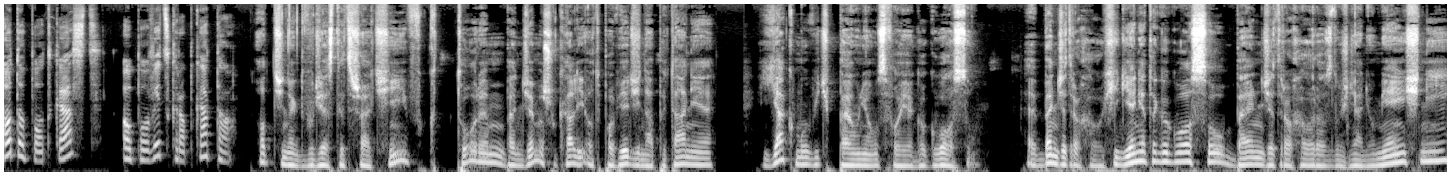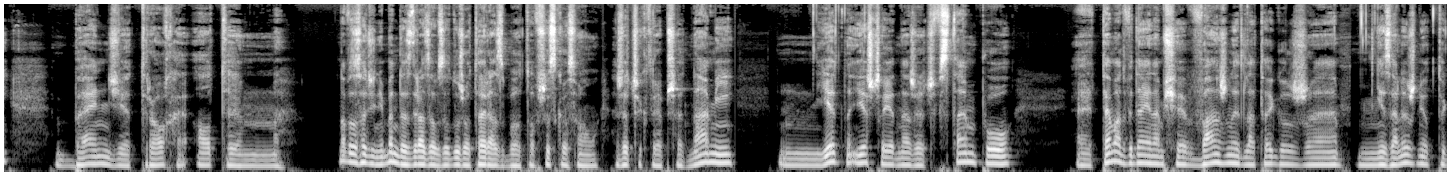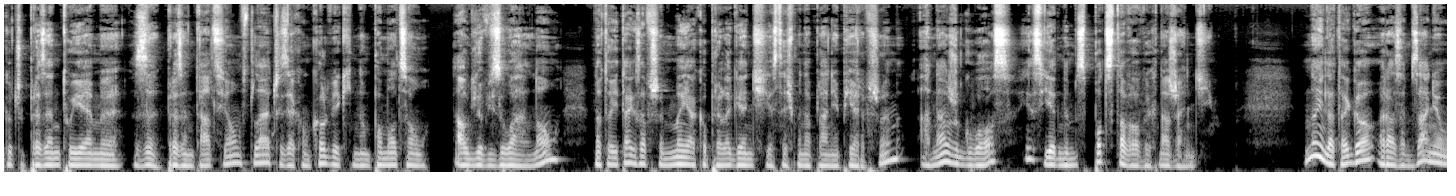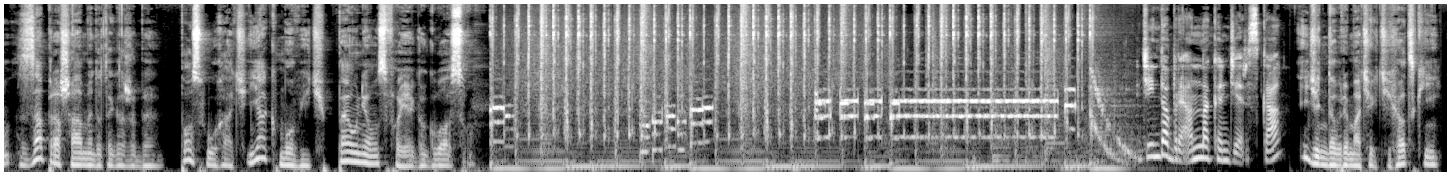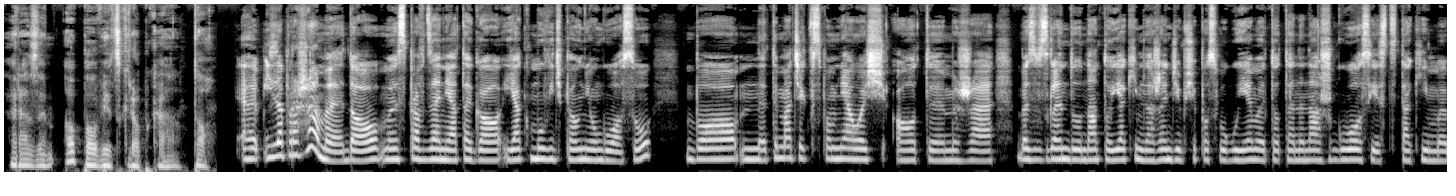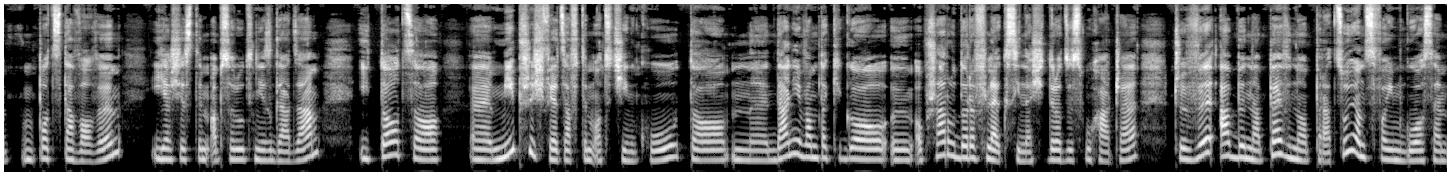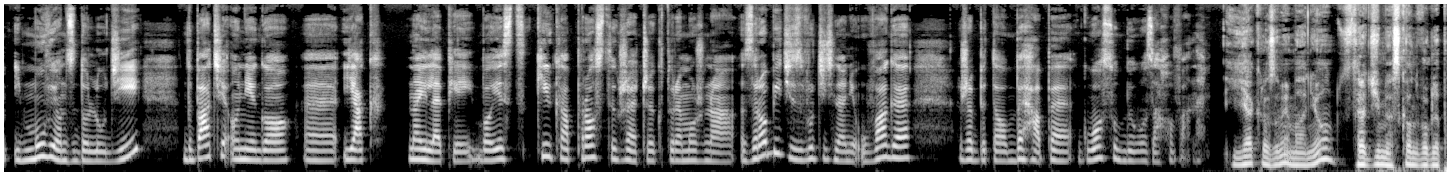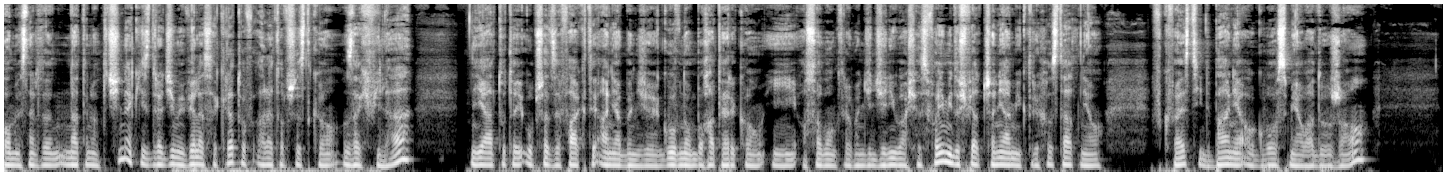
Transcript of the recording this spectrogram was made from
Oto podcast opowiedz.to. Odcinek 23, w którym będziemy szukali odpowiedzi na pytanie, jak mówić pełnią swojego głosu. Będzie trochę o higienie tego głosu, będzie trochę o rozluźnianiu mięśni, będzie trochę o tym. No w zasadzie nie będę zdradzał za dużo teraz, bo to wszystko są rzeczy, które przed nami. Jedna, jeszcze jedna rzecz wstępu. E, temat wydaje nam się ważny, dlatego że niezależnie od tego, czy prezentujemy z prezentacją w tle, czy z jakąkolwiek inną pomocą audiowizualną, no to i tak zawsze my, jako prelegenci, jesteśmy na planie pierwszym, a nasz głos jest jednym z podstawowych narzędzi. No i dlatego razem za nią zapraszamy do tego, żeby posłuchać, jak mówić pełnią swojego głosu. Dzień dobry, Anna Kędzierska. I dzień dobry, Maciek Cichocki. Razem opowiedz.to. E, I zapraszamy do sprawdzenia tego, jak mówić pełnią głosu, bo ty, Maciek, wspomniałeś o tym, że bez względu na to, jakim narzędziem się posługujemy, to ten nasz głos jest takim podstawowym i ja się z tym absolutnie zgadzam. I to, co e, mi przyświeca w tym odcinku, to mm, danie Wam takiego y, obszaru do refleksji, nasi drodzy słuchacze, czy Wy, aby na pewno pracując swoim głosem i mówiąc do ludzi, dbacie o niego e, jak najlepiej, bo jest kilka prostych rzeczy, które można zrobić, zwrócić na nie uwagę, żeby to BHP głosu było zachowane. Jak rozumiem, Aniu, zdradzimy skąd w ogóle pomysł na ten, na ten odcinek i zdradzimy wiele sekretów, ale to wszystko za chwilę. Ja tutaj uprzedzę fakty. Ania będzie główną bohaterką i osobą, która będzie dzieliła się swoimi doświadczeniami, których ostatnio w kwestii dbania o głos miała dużo.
